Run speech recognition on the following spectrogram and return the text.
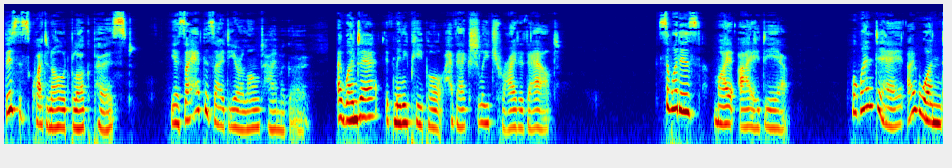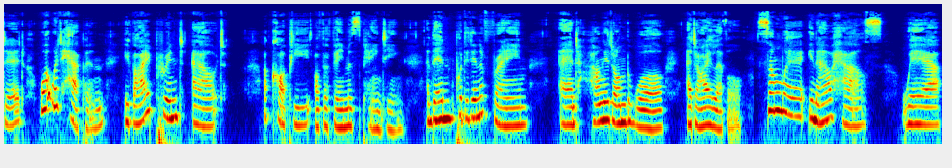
This is quite an old blog post. Yes, I had this idea a long time ago. I wonder if many people have actually tried it out. So what is my idea? Well, one day I wondered what would happen if I print out a copy of a famous painting and then put it in a frame and hung it on the wall at eye level, somewhere in our house where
